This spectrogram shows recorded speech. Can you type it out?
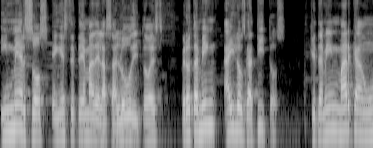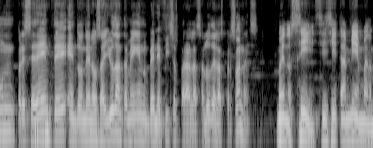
inmersos en este tema de la salud y todo esto. Pero también hay los gatitos, que también marcan un precedente en donde nos ayudan también en beneficios para la salud de las personas. Bueno, sí, sí, sí, también. Bueno,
